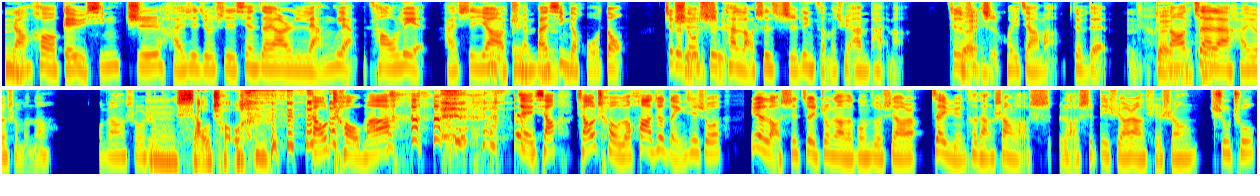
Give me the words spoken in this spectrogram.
然嗯后给予新知，还是就是现在要两两操练，还是要嗯全班性嗯的活动？这个都是看老师指令怎么去安排嘛。这个是指挥家嘛，对不对？嗯，对，然后再来还有什么呢？我刚刚说什么？嗯，小丑，小丑吗？对，小小丑的话，就等于是说，因为老师最重要的工作是要让在语言课堂上，老师老师必须要让学生输出，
